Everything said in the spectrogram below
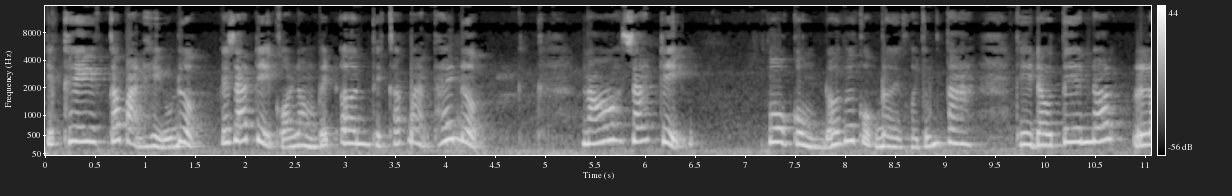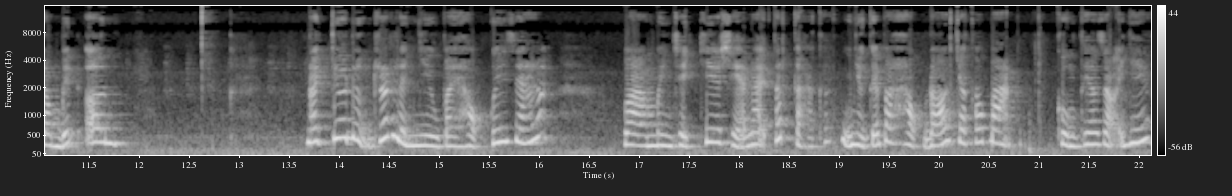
Thì khi các bạn hiểu được cái giá trị của lòng biết ơn thì các bạn thấy được nó giá trị vô cùng đối với cuộc đời của chúng ta. Thì đầu tiên đó, lòng biết ơn nó chứa đựng rất là nhiều bài học quý giá. Và mình sẽ chia sẻ lại tất cả các những cái bài học đó cho các bạn cùng theo dõi nhé.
